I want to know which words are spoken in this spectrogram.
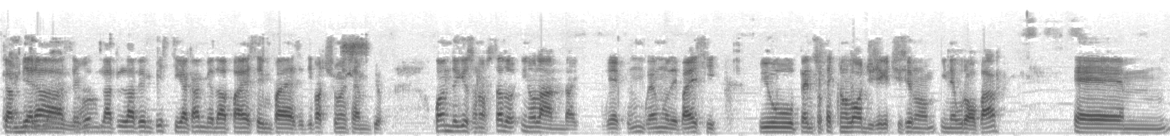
Cambierà, Anche quello, se- la, la tempistica cambia da paese in paese. Ti faccio un esempio. Quando io sono stato in Olanda, che comunque è uno dei paesi più, penso, tecnologici che ci siano in Europa, ehm,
